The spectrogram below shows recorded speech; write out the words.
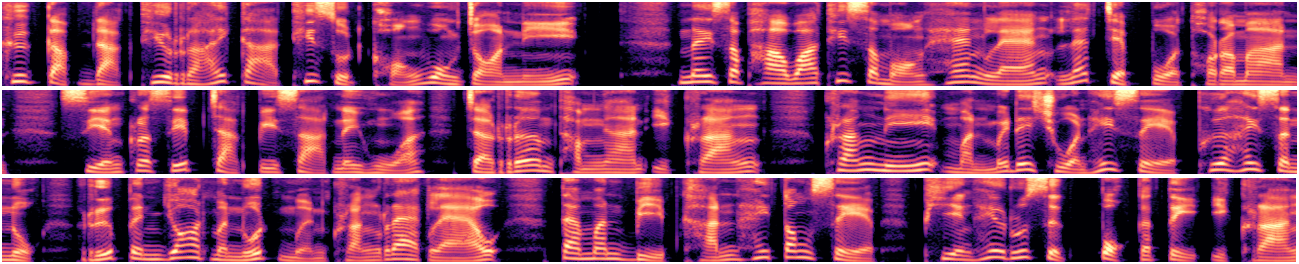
คือกับดักที่ร้ายกาจที่สุดของวงจรนี้ ในสภาวะที่สมองแห้งแล้ง และเจ็บปวดทรมาน เสียงกระซิบจากปีศาจในหัวจะเริ่มทำงานอีกครั้ง ครั้งนี้มันไม่ได้ชวนให้เสพเพื่อให้สนุก หรือเป็นยอดมนุษย์เหมือนครั้งแรกแล้ว แต่มันบีบคั้นให้ต้องเสพ เพียงให้รู้สึกปกติอีกครั้ง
